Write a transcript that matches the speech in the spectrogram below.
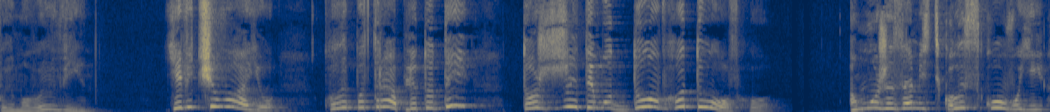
вимовив він. Я відчуваю, коли потраплю туди, то житиму довго-довго. А може, замість колискової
